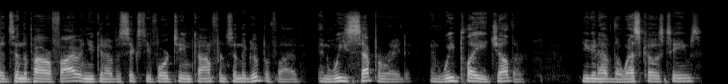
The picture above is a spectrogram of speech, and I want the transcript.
that's in the Power Five, and you can have a 64 team conference in the Group of Five. And we separate it and we play each other. You can have the West Coast teams,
